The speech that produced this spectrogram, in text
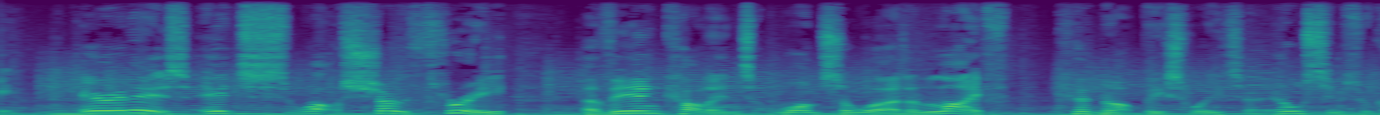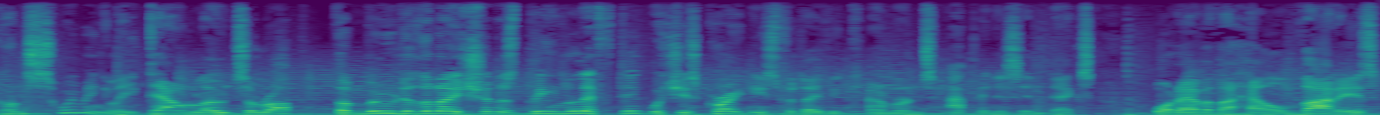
Here it is. It's, what, show three of Ian Collins Wants a Word, and life could not be sweeter. It all seems to have gone swimmingly. Downloads are up, the mood of the nation has been lifted, which is great news for David Cameron's happiness index, whatever the hell that is.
